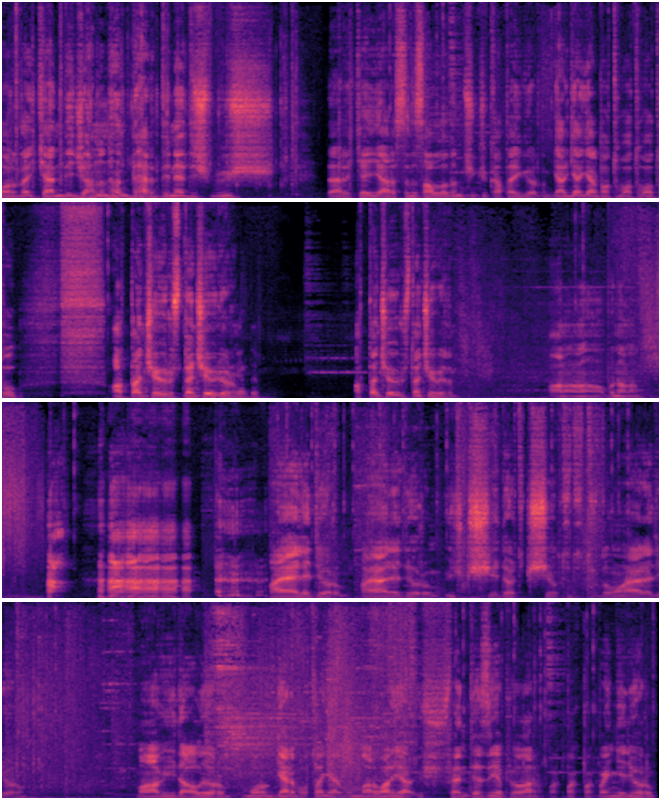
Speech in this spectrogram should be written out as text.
orada kendi canının derdine düşmüş. Derken yarısını salladım çünkü katayı gördüm. Gel gel gel Batu Batu Batu. Attan çevir üstten çeviriyorum. Geldim. Attan çevir üstten çevirdim. Ana, ana bu ne lan? Ha! hayal ediyorum. Hayal ediyorum. 3 kişiye 4 kişiye ulti tutturduğumu hayal ediyorum. Maviyi de alıyorum. Moruk gel bota gel. Bunlar var ya üf fentezi yapıyorlar. Bak bak bak ben geliyorum.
